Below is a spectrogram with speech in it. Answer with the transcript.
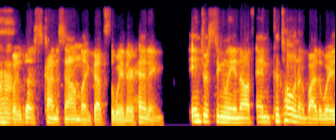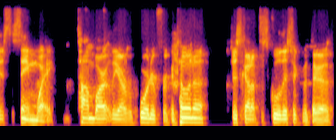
uh-huh. but it does kind of sound like that's the way they're heading interestingly enough, and Katonah, by the way, is the same way. Tom Bartley, our reporter for Katonah, just got up to school district with the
